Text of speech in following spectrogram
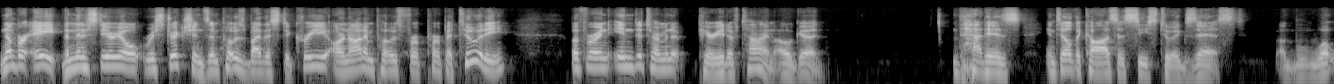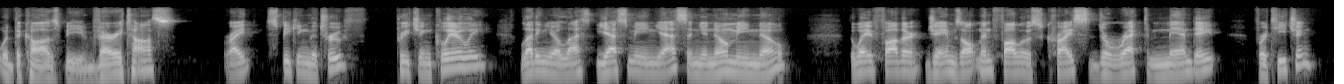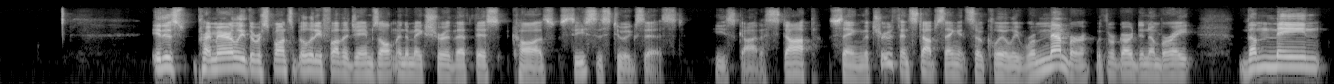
Number eight, the ministerial restrictions imposed by this decree are not imposed for perpetuity, but for an indeterminate period of time. Oh, good. That is until the cause has ceased to exist. Uh, what would the cause be? Veritas, right? Speaking the truth, preaching clearly, letting your less, yes mean yes and your no mean no. The way Father James Altman follows Christ's direct mandate for teaching. It is primarily the responsibility of Father James Altman to make sure that this cause ceases to exist. He's got to stop saying the truth and stop saying it so clearly. Remember, with regard to number eight, the main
